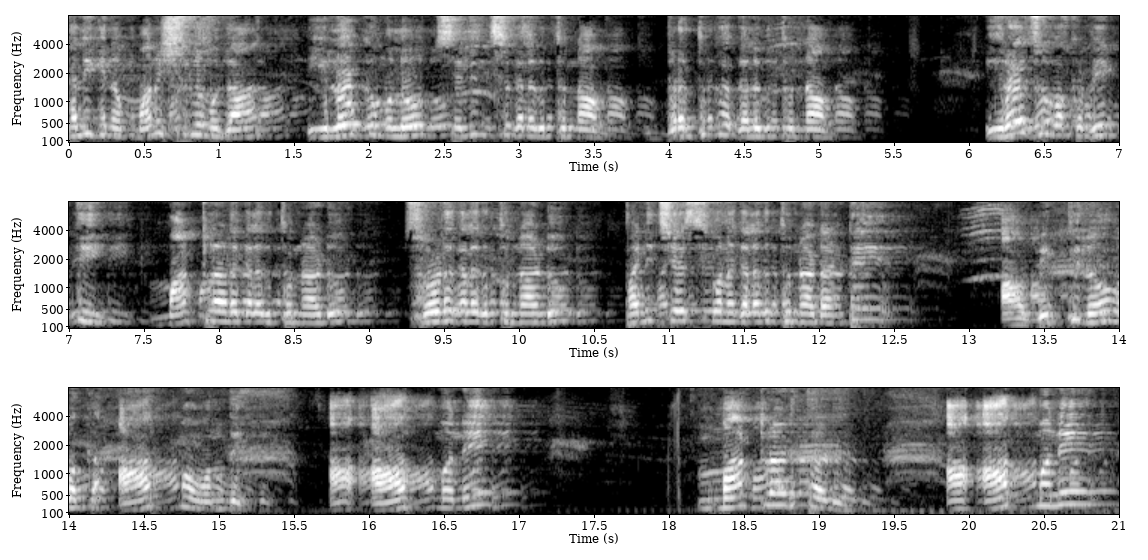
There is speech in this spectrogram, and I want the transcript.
కలిగిన మనుషులముగా ఈ లోకములో చెల్లించగలుగుతున్నాం బ్రతుకగలుగుతున్నాం. ఈరోజు ఒక వ్యక్తి మాట్లాడగలుగుతున్నాడు చూడగలుగుతున్నాడు పని చేసుకోనగలుగుతున్నాడు అంటే ఆ వ్యక్తిలో ఒక ఆత్మ ఉంది. ఆ ఆత్మనే మాట్లాడతాడు. ఆ ఆత్మనే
